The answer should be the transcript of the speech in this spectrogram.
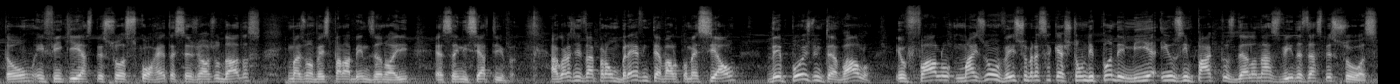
Então, enfim, que as pessoas corretas sejam ajudadas. E mais uma vez, parabenizando aí essa iniciativa. Agora a gente vai para um breve intervalo comercial. Depois do intervalo, eu falo mais uma vez sobre essa questão de pandemia e os impactos dela nas vidas das pessoas.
